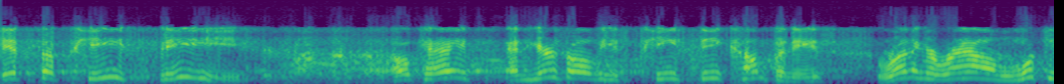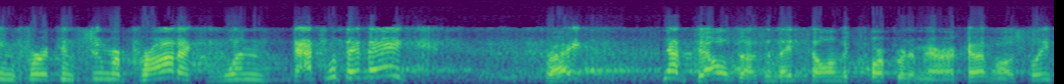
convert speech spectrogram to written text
It's the PC. Okay? And here's all these PC companies running around looking for a consumer product when that's what they make. Right? Now, Dell doesn't. They sell into corporate America mostly.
